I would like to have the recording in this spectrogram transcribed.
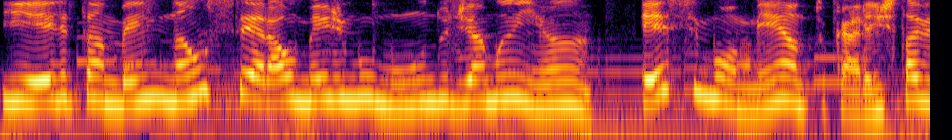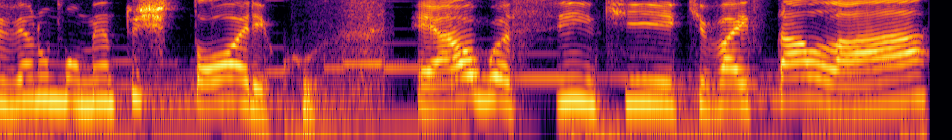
e ele também não será o mesmo mesmo mundo de amanhã. Esse momento, cara, a gente está vivendo um momento histórico. É algo assim que, que vai estar tá lá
